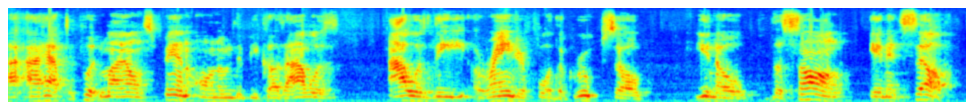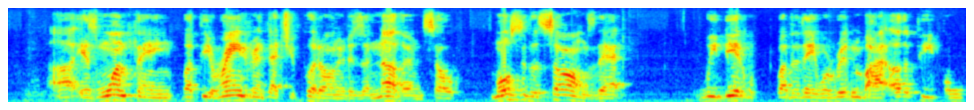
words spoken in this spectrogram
I, I have to put my own spin on them because I was, I was the arranger for the group. So, you know, the song in itself uh, is one thing, but the arrangement that you put on it is another. And so, most of the songs that we did, whether they were written by other people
